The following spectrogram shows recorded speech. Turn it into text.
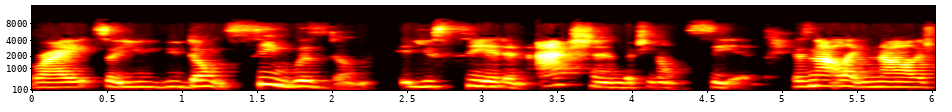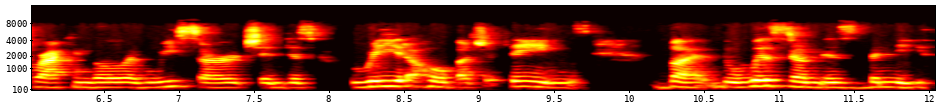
right? So you you don't see wisdom you see it in action but you don't see it. It's not like knowledge where i can go and research and just read a whole bunch of things but the wisdom is beneath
